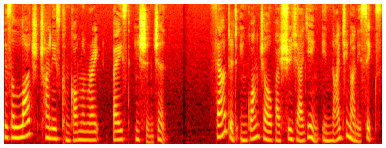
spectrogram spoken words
is a large Chinese conglomerate based in Shenzhen. Founded in Guangzhou by Xu Jiayin in 1996,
